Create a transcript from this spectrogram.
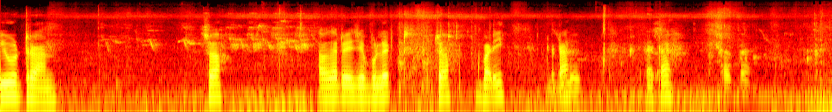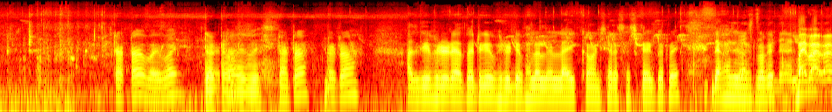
ইউ ট্রান চ আমাদের এই যে বুলেট চ বাড়ি। Tata. Tata. Tata. Tata bye bye tata bye bye tata tata. আজকে ভিডিওটা এতটুকু ভিডিওটি ভালো লাগলে লাইক কমেন্ট শেয়ার সাবস্ক্রাইব করবে। দেখা যাচ্ছে বাই বাই বাই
